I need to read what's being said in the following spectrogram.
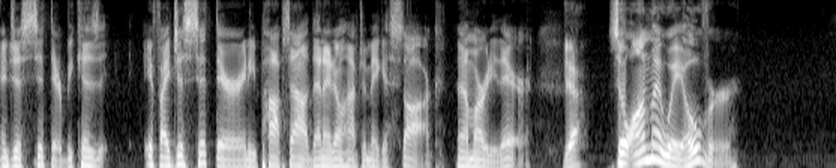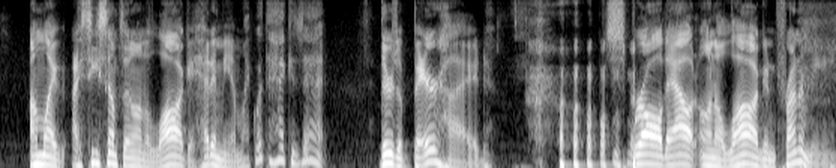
and just sit there because if I just sit there and he pops out, then I don't have to make a stalk, and I'm already there. Yeah. So on my way over, I'm like, I see something on a log ahead of me. I'm like, what the heck is that? There's a bear hide sprawled out on a log in front of me.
